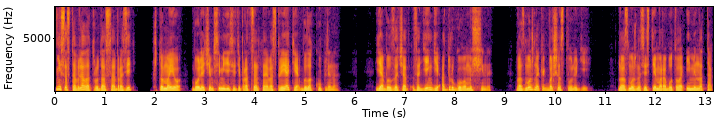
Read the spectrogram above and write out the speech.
не составляло труда сообразить, что мое более чем 70% восприятие было куплено. Я был зачат за деньги от другого мужчины. Возможно, как большинство людей. Но, возможно, система работала именно так.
